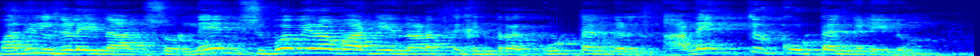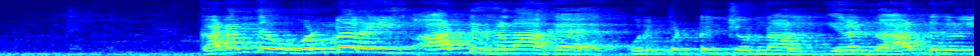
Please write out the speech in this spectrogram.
பதில்களை நான் சொன்னேன். சுபவீரபாண்டியன் நடத்துகின்ற கூட்டங்கள் அனைத்து கூட்டங்களிலும் கடந்த ஒன்றரை ஆண்டுகளாக குறிப்பிட்டு சொன்னால் இரண்டு ஆண்டுகள்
